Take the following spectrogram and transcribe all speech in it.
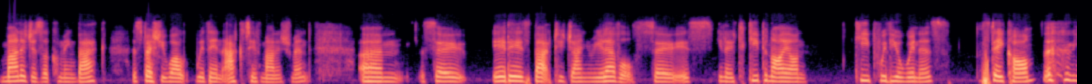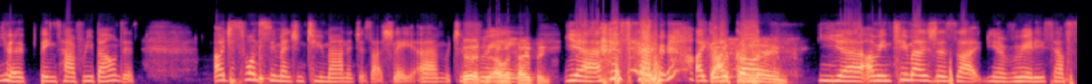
Managers are coming back, especially while within active management. Um, so it is back to January levels. So it's, you know, to keep an eye on, keep with your winners, stay calm. you know, things have rebounded. I just wanted to mention two managers actually, um, which Good, is really. I was hoping. Yeah, so I, Give I got. Yeah, I mean, two managers that you know really have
